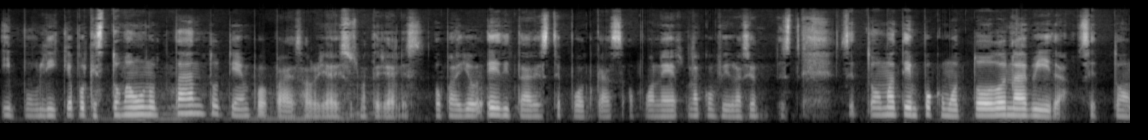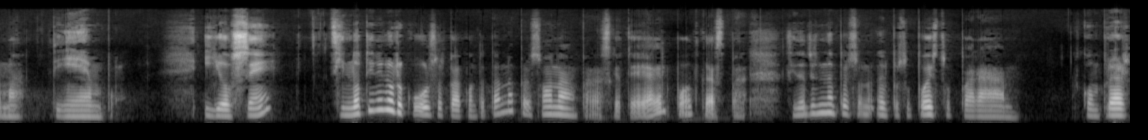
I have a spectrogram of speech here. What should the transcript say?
y publique porque toma uno tanto tiempo para desarrollar esos materiales o para yo editar este podcast o poner la configuración. Se toma tiempo como todo en la vida, se toma tiempo. Y yo sé, si no tienes los recursos para contratar a una persona para que te haga el podcast, para, si no tienes una persona, el presupuesto para comprar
